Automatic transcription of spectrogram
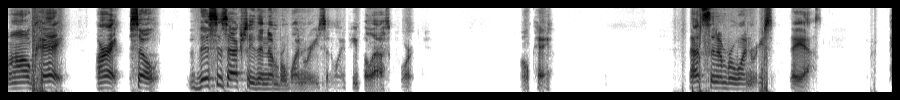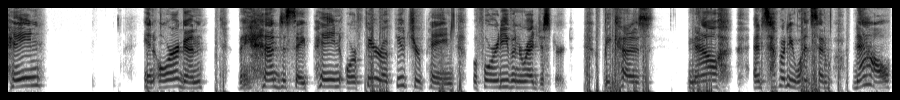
okay. All right. So this is actually the number one reason why people ask for it. Okay. That's the number one reason they ask pain. In Oregon, they had to say pain or fear of future pain before it even registered. Because now, and somebody once said, now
